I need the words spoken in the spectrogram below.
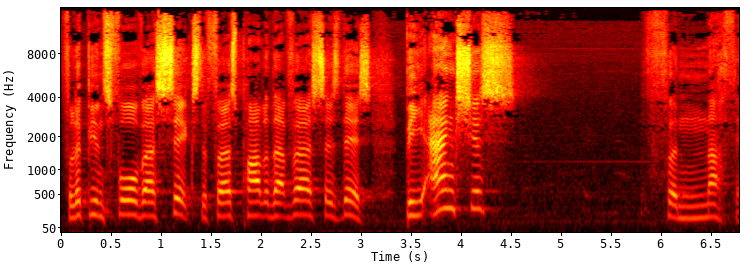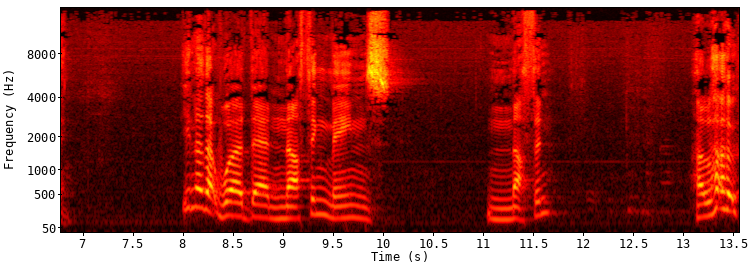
Philippians 4, verse 6, the first part of that verse says this Be anxious for nothing. You know that word there, nothing, means nothing? Hello?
